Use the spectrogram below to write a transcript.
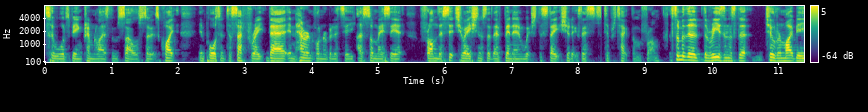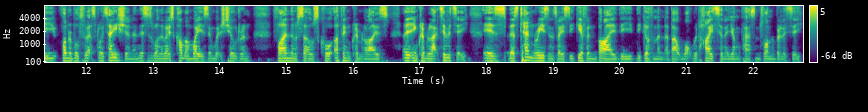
towards being criminalized themselves. So it's quite important to separate their inherent vulnerability, as some may see it, from the situations that they've been in, which the state should exist to protect them from. Some of the, the reasons that children might be vulnerable to exploitation, and this is one of the most common ways in which children find themselves caught up in criminalize uh, in criminal activity, is there's 10 reasons basically given by the, the government about what would heighten a young person's vulnerability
